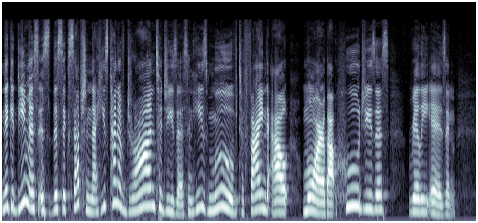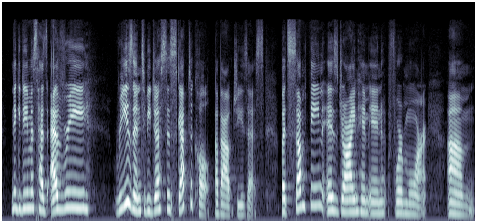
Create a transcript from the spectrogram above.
Nicodemus is this exception that he's kind of drawn to Jesus and he's moved to find out more about who Jesus really is. And Nicodemus has every reason to be just as skeptical about Jesus, but something is drawing him in for more. Um,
